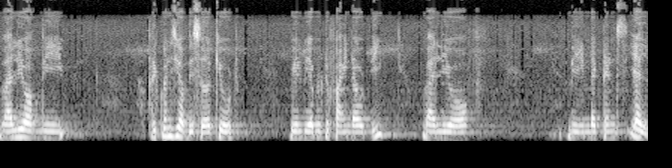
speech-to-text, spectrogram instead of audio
value of the frequency of the circuit we will be able to find out the value of the inductance L.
